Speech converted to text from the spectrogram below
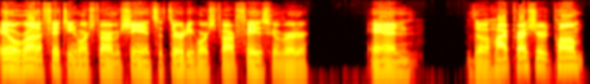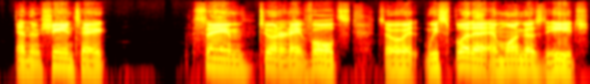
It will run a 15 horsepower machine. It's a 30 horsepower phase converter, and the high pressure pump and the machine take same 208 volts. So it, we split it, and one goes to each.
